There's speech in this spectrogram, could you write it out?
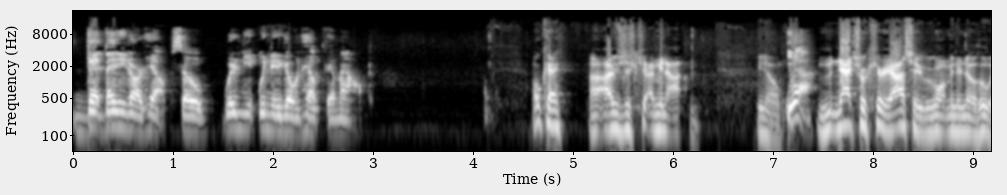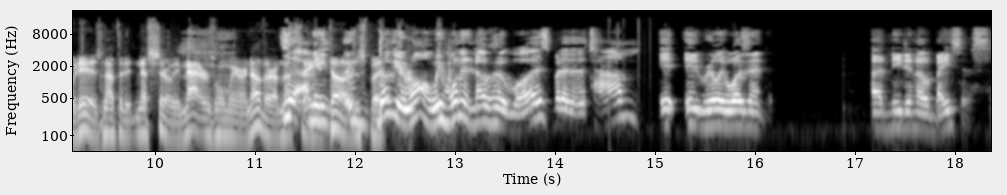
that they need our help, so we need we need to go and help them out. okay, uh, I was just, I mean, I, you know, Yeah. natural curiosity would want me to know who it is. Not that it necessarily matters one way or another. I'm not yeah, saying I mean, it does, but don't get me wrong. We wanted to know who it was, but at the time, it, it really wasn't a need to know basis.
